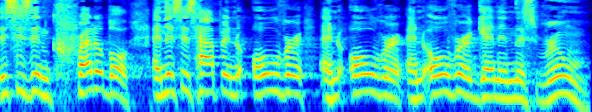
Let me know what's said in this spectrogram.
This is incredible. And this has happened over and over and over again in this room.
